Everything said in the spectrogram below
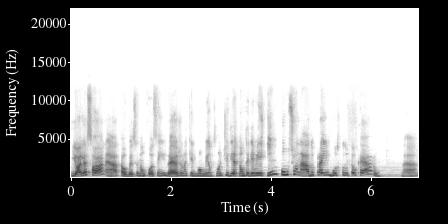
e, e, olha só, né? Talvez se não fosse inveja naquele momento, não teria, não teria me impulsionado para ir em busca do que eu quero, né?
